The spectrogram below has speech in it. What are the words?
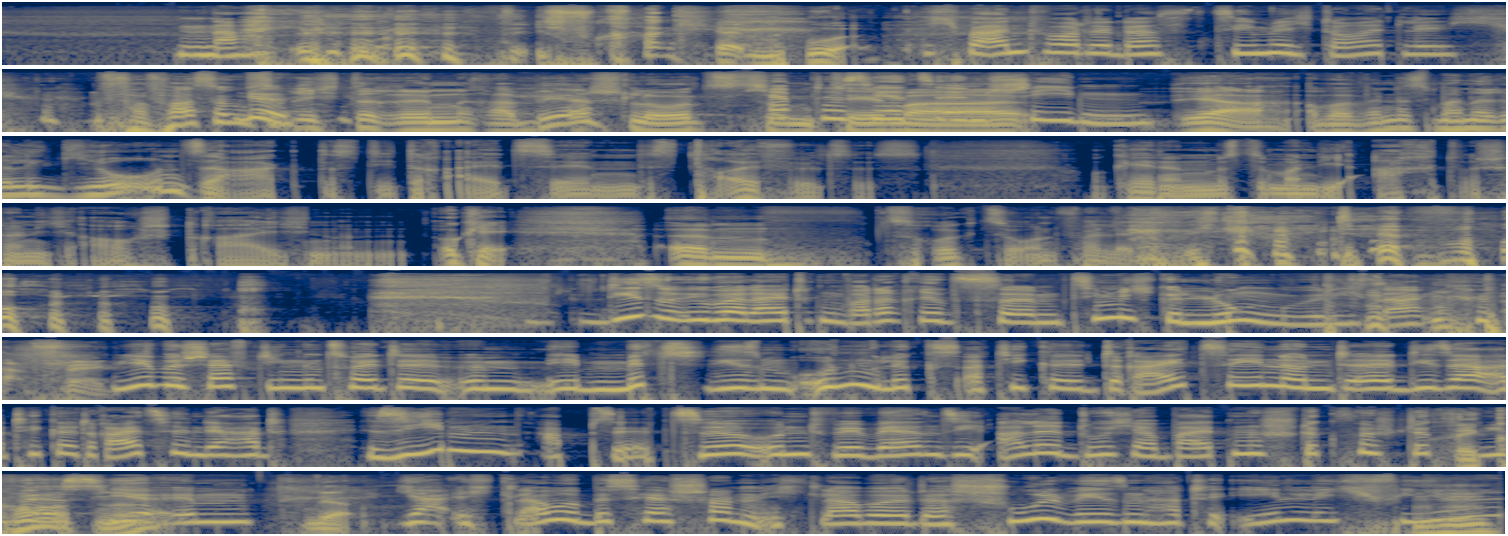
Nein. ich frage ja nur. Ich beantworte das ziemlich deutlich. Verfassungsrichterin Rabea Schlotz zum Thema. Ich habe das jetzt entschieden. Ja, aber wenn es mal eine Religion sagt, dass die 13 des Teufels ist, okay, dann müsste man die 8 wahrscheinlich auch streichen. Und, okay, ähm, zurück zur Unverletzlichkeit der Wohnung. Diese Überleitung war doch jetzt ähm, ziemlich gelungen, würde ich sagen. Perfekt. Wir beschäftigen uns heute ähm, eben mit diesem Unglücksartikel 13 und äh, dieser Artikel 13, der hat sieben Absätze und wir werden sie alle durcharbeiten, Stück für Stück, wie wir Rekord, es hier ne? im, Ja. ja, ich glaube bisher schon. Ich glaube, das Schulwesen hatte ähnlich viel. Mhm.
